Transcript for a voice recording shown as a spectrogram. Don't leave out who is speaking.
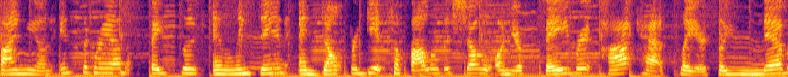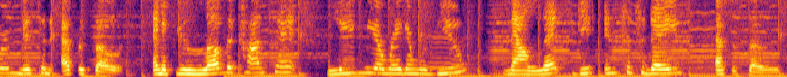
Speaker 1: Find me on Instagram, Facebook, and LinkedIn. And don't forget to follow the show on your favorite podcast player so you never miss an episode. And if you love the content, leave me a rate and review. Now let's get into today's episode.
